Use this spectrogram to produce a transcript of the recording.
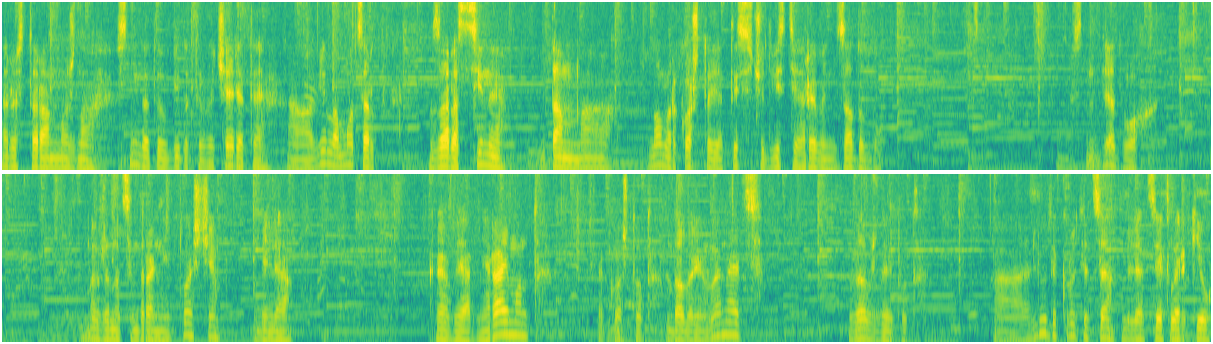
Ресторан можна снідати, обідати, вечеряти. А Вілла Моцарт зараз ціни, там номер коштує 1200 гривень за добу. Для двох. Ми вже на центральній площі біля кав'ярні Раймонд. Також тут добрий млинець. Завжди тут а, люди крутяться біля цих ларків.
